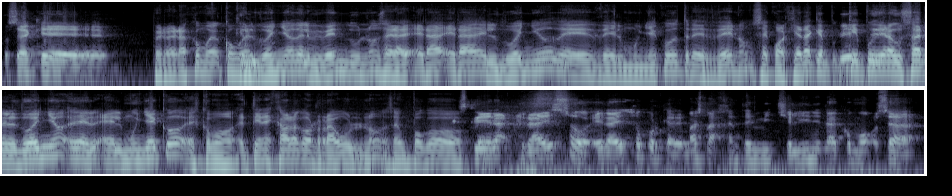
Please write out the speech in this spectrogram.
O sea que pero era como, como el dueño del Vivendum, ¿no? O sea, era, era el dueño del muñeco 3D, ¿no? O sea, cualquiera que, pudiera usar el dueño, el, muñeco, es como, tienes que hablar con Raúl, ¿no? O sea, un poco... Es que era, era eso, era eso, porque además la gente en Michelin era como, o sea,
